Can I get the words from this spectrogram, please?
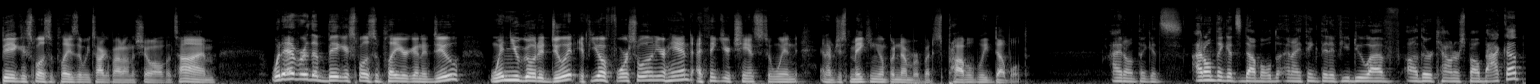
big explosive plays that we talk about on the show all the time. Whatever the big explosive play you're going to do, when you go to do it, if you have force will in your hand, I think your chance to win, and I'm just making up a number, but it's probably doubled. I don't think it's I don't think it's doubled, and I think that if you do have other counterspell backup,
